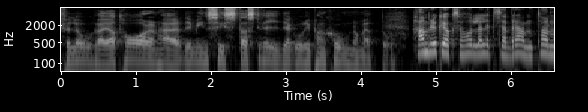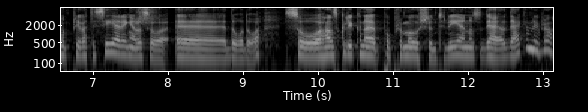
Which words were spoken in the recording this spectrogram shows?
förlora. Jag tar den här, det är min sista strid. Jag går i pension om ett år. Han brukar också hålla lite så här brandtal mot privatiseringar och så eh, då och då. Så han skulle kunna på promotion-turnén och så, det här, det här kan bli bra.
